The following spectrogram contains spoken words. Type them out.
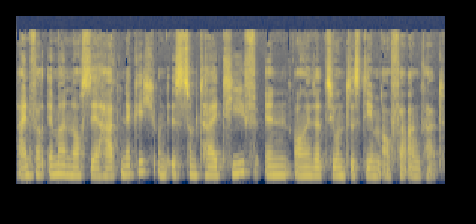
einfach immer noch sehr hartnäckig und ist zum Teil tief in Organisationssystemen auch verankert.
